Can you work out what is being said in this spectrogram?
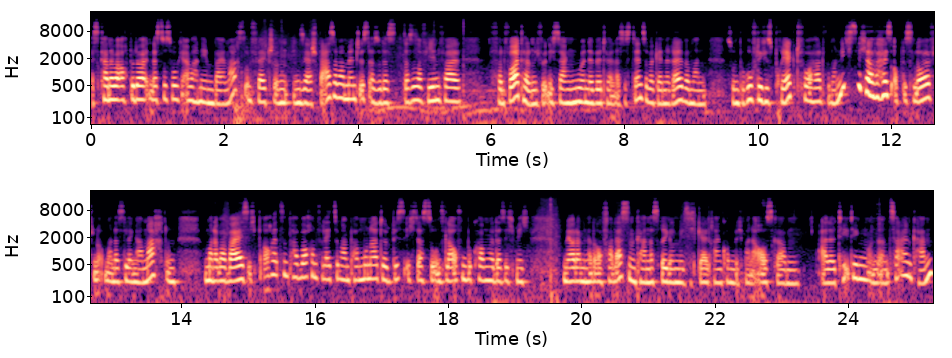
es kann aber auch bedeuten, dass du es wirklich einfach nebenbei machst und vielleicht schon ein sehr sparsamer Mensch ist. Also das, das ist auf jeden Fall von Vorteil. Und ich würde nicht sagen nur in der virtuellen Assistenz, aber generell, wenn man so ein berufliches Projekt vorhat, wo man nicht sicher weiß, ob das läuft und ob man das länger macht und wo man aber weiß, ich brauche jetzt ein paar Wochen, vielleicht sogar ein paar Monate, bis ich das so ins Laufen bekomme, dass ich mich mehr oder minder darauf verlassen kann, dass regelmäßig Geld reinkommt durch meine Ausgaben, alle tätigen und dann zahlen kann.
